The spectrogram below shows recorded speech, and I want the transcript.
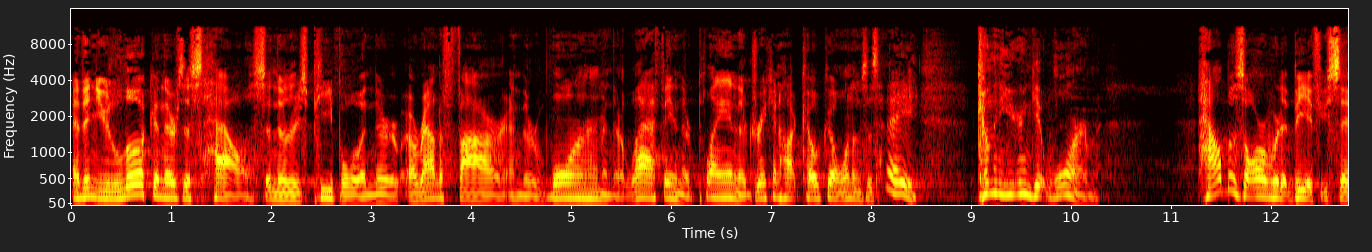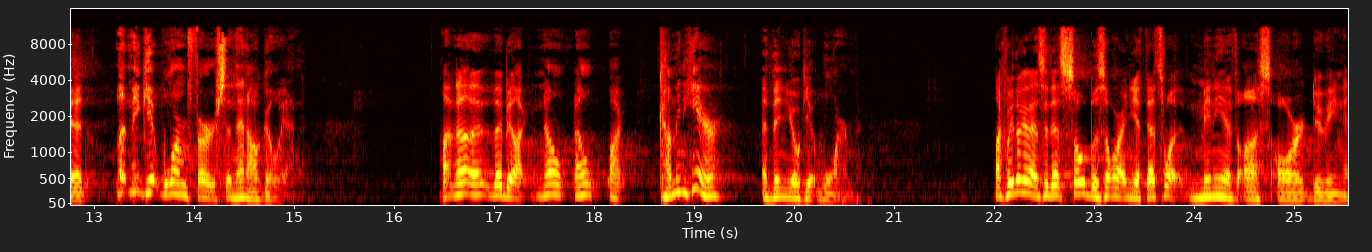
and then you look and there's this house and there's people and they're around a fire and they're warm and they're laughing and they're playing and they're drinking hot cocoa. One of them says, Hey, come in here and get warm. How bizarre would it be if you said, Let me get warm first and then I'll go in? Like, no, they'd be like, No, no, like, come in here and then you'll get warm. Like, we look at that and say, That's so bizarre, and yet that's what many of us are doing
